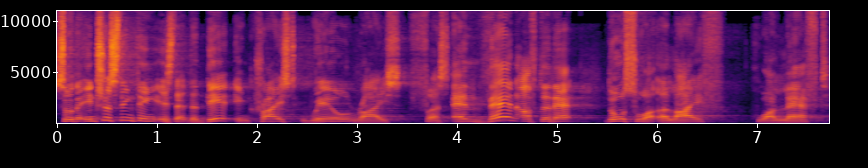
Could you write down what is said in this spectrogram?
So, the interesting thing is that the dead in Christ will rise first. And then, after that, those who are alive, who are left,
